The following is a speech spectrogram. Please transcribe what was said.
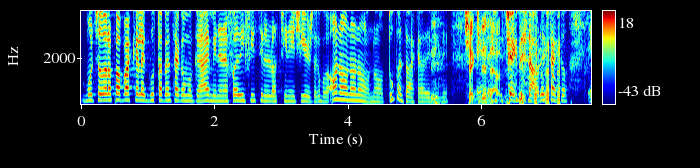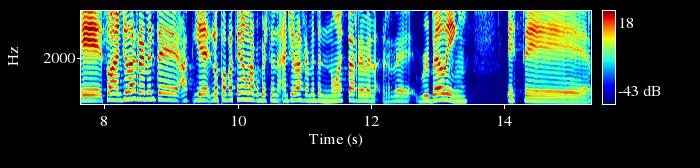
muchos de los papás que les gusta pensar como que, ay, mi nene fue difícil en los teenage years, como, que, oh, no, no, no, no, tú pensabas que era difícil. Check this Este, out. Check this out, exacto. Eh, so, Angela realmente, y eh, los papás tienen una conversión, Angela realmente no está revela- re- rebelling, este...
